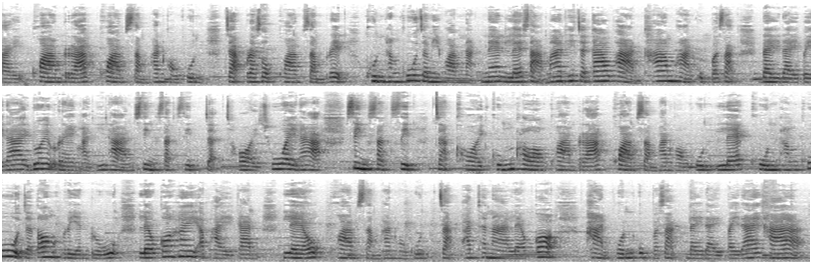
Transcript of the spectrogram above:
ความรักความสัมพันธ์ของคุณ จะประสบความสำเร็จ คุณทั้งคู่จะมีความหนักแน่น และสามารถที่จะก้าวผ่านข้ามผ่านอุปสรรคใด ๆ ไปได้ด้วยแรงอธิษฐาน สิ่งศักดิ์สิทธิ์จะคอยช่วยนะคะ สิ่งศักดิ์สิทธิ์จะคอยคุ้มครองความรักความสัมพันธ์ของคุณ และคุณทั้งคู่จะต้องเรียนรู้ แล้วก็ให้อภัยกัน แล้วความสัมพันธ์ของคุณจะพัฒฒนาแล้วก็ผ่านพ้นอุปสรรคใด ๆ ไปได้ค่ะ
